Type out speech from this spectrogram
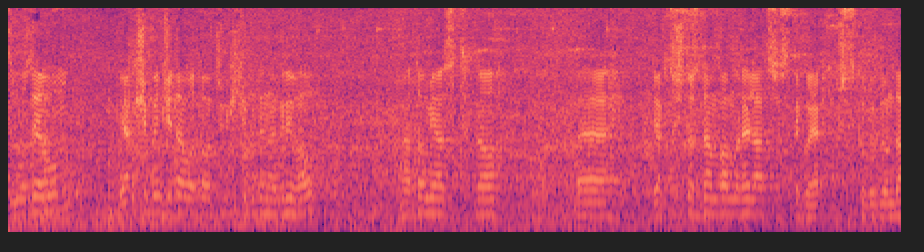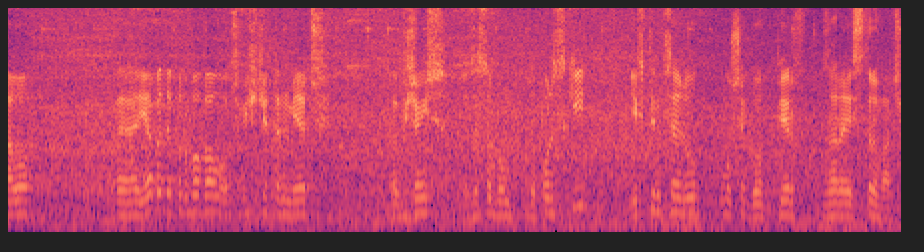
z muzeum. Jak się będzie dało, to oczywiście będę nagrywał. Natomiast, no, e, jak coś, to zdam Wam relację z tego, jak to wszystko wyglądało. Ja będę próbował oczywiście ten miecz wziąć ze sobą do Polski i w tym celu muszę go pierw zarejestrować.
